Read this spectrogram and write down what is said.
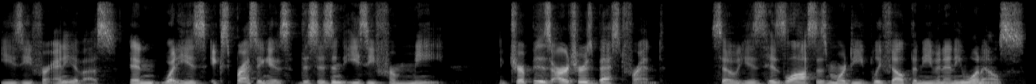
easy for any of us." And what he is expressing is, "This isn't easy for me." Like Trip is Archer's best friend, so he's his loss is more deeply felt than even anyone else.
